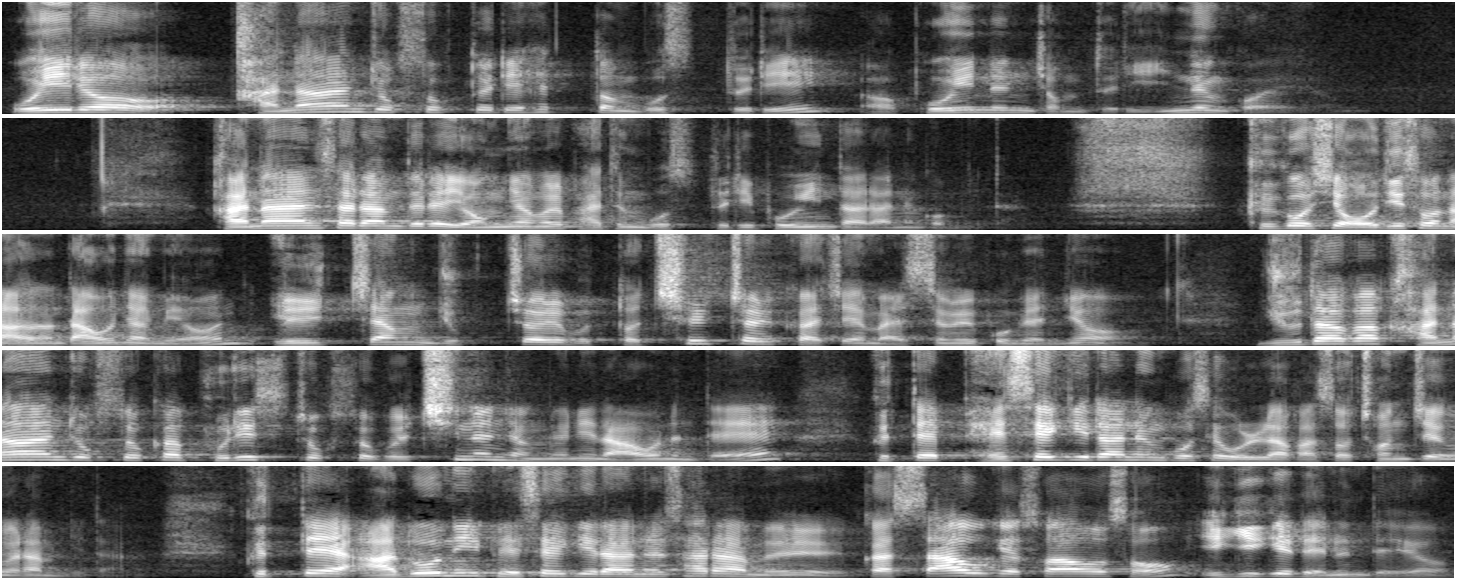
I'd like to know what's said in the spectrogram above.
오히려 가나안 족속들이 했던 모습들이 어, 보이는 점들이 있는 거예요. 가나안 사람들의 영향을 받은 모습들이 보인다라는 겁니다. 그것이 어디서 나- 나오냐면 1장 6절부터 7절까지의 말씀을 보면요. 유다가 가나안 족속과 브리스 족속을 치는 장면이 나오는데 그때 베섹이라는 곳에 올라가서 전쟁을 합니다. 그때 아도니 베섹이라는 사람을 그러니까 싸우게 싸워서 이기게 되는데요.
